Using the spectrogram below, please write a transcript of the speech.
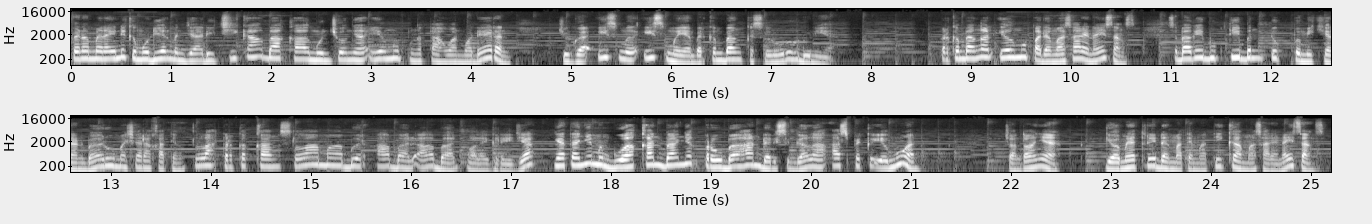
Fenomena ini kemudian menjadi cikal bakal munculnya ilmu pengetahuan modern, juga isme-isme yang berkembang ke seluruh dunia. Perkembangan ilmu pada masa Renaissance sebagai bukti bentuk pemikiran baru masyarakat yang telah terkekang selama berabad-abad oleh gereja, nyatanya membuahkan banyak perubahan dari segala aspek keilmuan. Contohnya, geometri dan matematika masa Renaissance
